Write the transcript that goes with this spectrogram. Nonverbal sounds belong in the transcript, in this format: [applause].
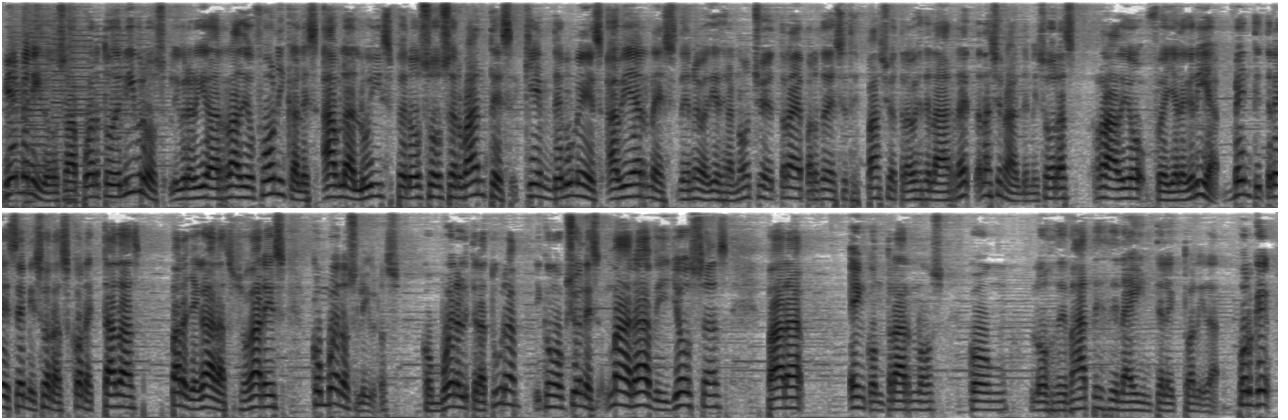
Bienvenidos a Puerto de Libros, librería radiofónica. Les habla Luis Peroso Cervantes, quien de lunes a viernes de 9 a 10 de la noche trae para ustedes este espacio a través de la Red Nacional de Emisoras Radio Fe y Alegría. 23 emisoras conectadas para llegar a sus hogares con buenos libros, con buena literatura y con opciones maravillosas para encontrarnos con los debates de la intelectualidad. Porque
